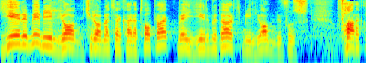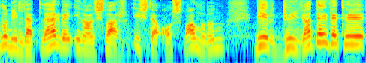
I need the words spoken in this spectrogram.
20 milyon kilometre kare toprak ve 24 milyon nüfus. Farklı milletler ve inançlar. İşte Osmanlı'nın bir dünya devleti,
